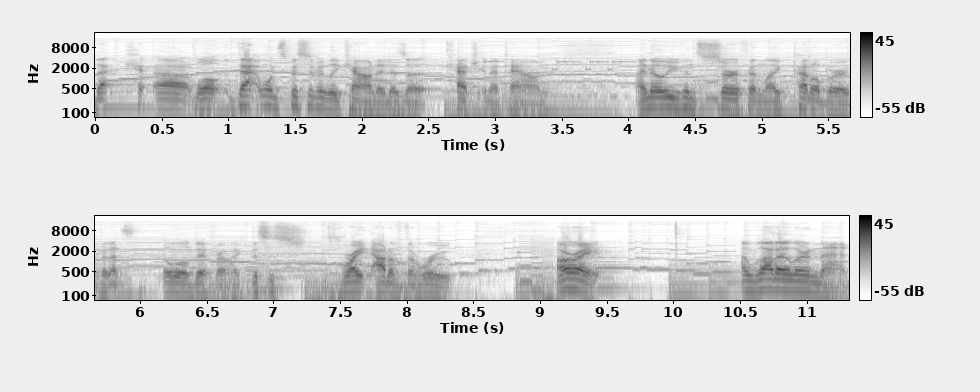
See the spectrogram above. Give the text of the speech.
that, uh, well, that one specifically counted as a catch in a town. I know you can surf in, like, Petalburg, but that's a little different. Like, this is right out of the route. Alright. I'm glad I learned that.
